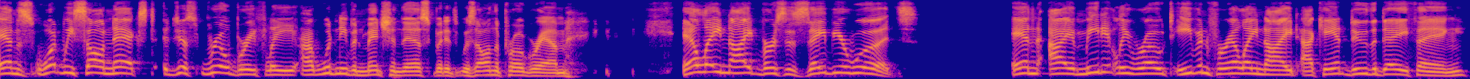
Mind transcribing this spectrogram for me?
And what we saw next, just real briefly, I wouldn't even mention this, but it was on the program. LA Knight versus Xavier Woods. And I immediately wrote, even for LA Knight, I can't do the day thing,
